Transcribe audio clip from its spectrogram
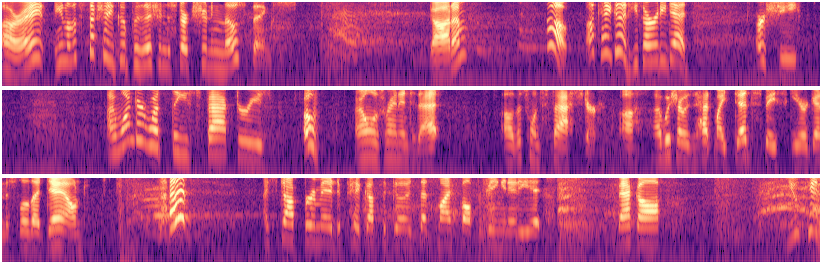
Alright, you know, this is actually a good position to start shooting those things. Got him? Oh, okay, good. He's already dead. Or she. I wonder what these factories... Oh, I almost ran into that. Oh, this one's faster. Uh, I wish I was had my Dead Space gear again to slow that down. Ah! I stopped for a minute to pick up the goods. That's my fault for being an idiot. Back off. You can...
